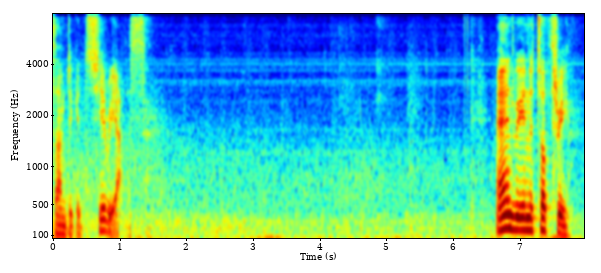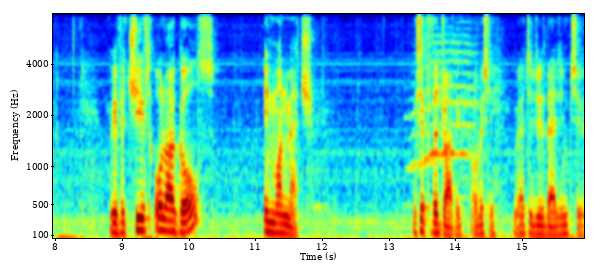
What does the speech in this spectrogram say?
Time to get serious. And we're in the top three. We've achieved all our goals in one match. Except for the driving, obviously. We had to do that in two.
